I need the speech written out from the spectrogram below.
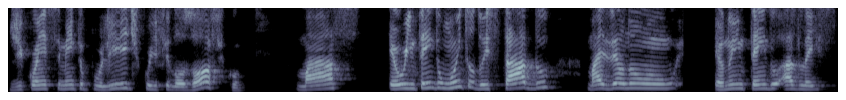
de conhecimento político e filosófico, mas eu entendo muito do Estado, mas eu não eu não entendo as leis.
